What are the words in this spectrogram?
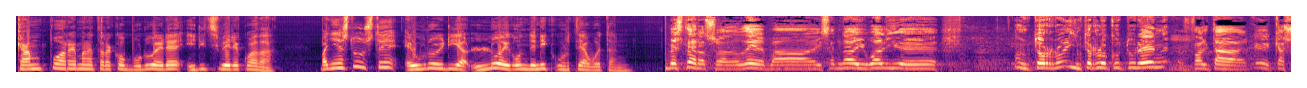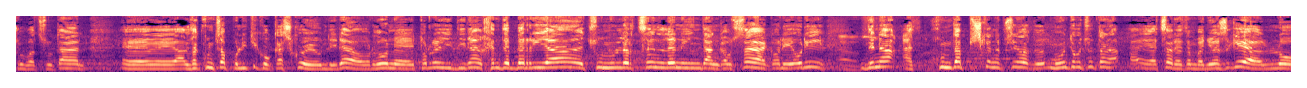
kanpo harremanetarako buru ere iritzi berekoa da. Baina ez du uste euroiria lo egon denik urte hauetan. Beste arazoa daude, ba, izan da, igual e, interlokuturen falta e, kasu batzutan, e, aldakuntza politiko kasko egon dira, orduan, etorri dira jende berria, etzun ulertzen lehen indan gauzak, hori, hori, dena, junta pixkan momentu batzutan atzaretan, baina ez gea lo,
